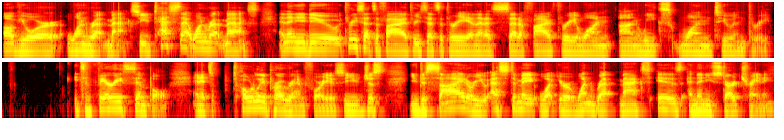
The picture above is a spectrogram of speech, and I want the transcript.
of your one rep max. So you test that one rep max and then you do three sets of five, three sets of three, and then a set of five, three, one on weeks one, two, and three. It's very simple and it's totally programmed for you. So you just, you decide or you estimate what your one rep max is and then you start training.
